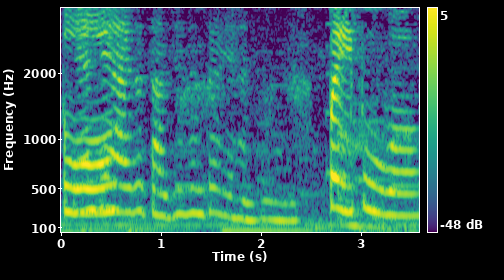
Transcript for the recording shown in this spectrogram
多。年轻还是长青春痘也很正常。背部哦。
